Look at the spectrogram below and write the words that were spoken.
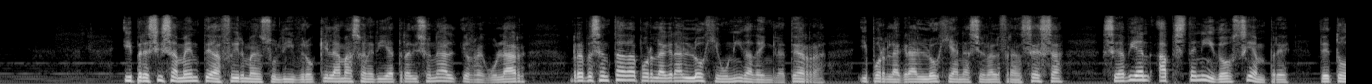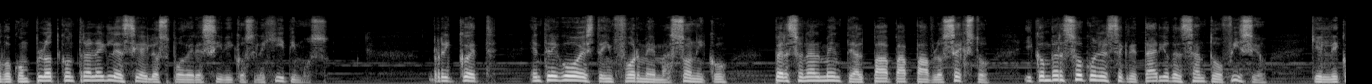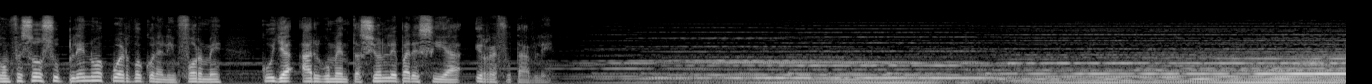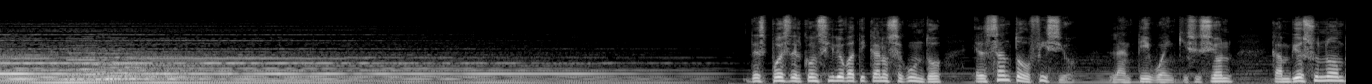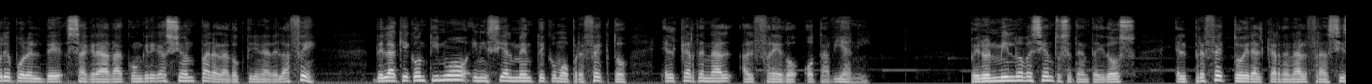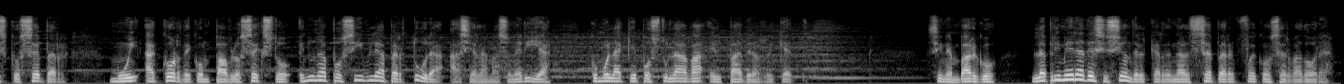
Y precisamente afirma en su libro que la masonería tradicional y regular, representada por la Gran Logia Unida de Inglaterra y por la Gran Logia Nacional Francesa, se habían abstenido siempre de todo complot contra la Iglesia y los poderes cívicos legítimos. Riquet entregó este informe masónico personalmente al Papa Pablo VI y conversó con el secretario del Santo Oficio, quien le confesó su pleno acuerdo con el informe cuya argumentación le parecía irrefutable. Después del Concilio Vaticano II, el Santo Oficio, la antigua Inquisición, cambió su nombre por el de Sagrada Congregación para la Doctrina de la Fe, de la que continuó inicialmente como prefecto el cardenal Alfredo Ottaviani. Pero en 1972 el prefecto era el cardenal Francisco Sepper, muy acorde con Pablo VI en una posible apertura hacia la masonería, como la que postulaba el padre Riquet. Sin embargo, la primera decisión del cardenal Sepper fue conservadora.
